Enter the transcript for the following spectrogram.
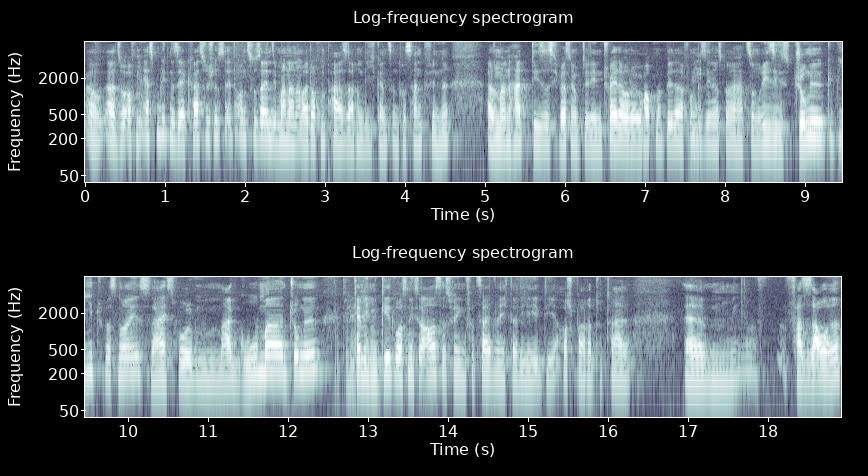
also auf den ersten Blick ein sehr klassisches Add-on zu sein. Sie machen dann aber doch ein paar Sachen, die ich ganz interessant finde. Also man hat dieses, ich weiß nicht, ob du den Trailer oder überhaupt mal Bilder davon Nee. gesehen hast, man hat so ein riesiges Dschungelgebiet, was Neues. Das heißt wohl Maguma-Dschungel. Kenne ich mit Guild Wars nicht so aus, deswegen verzeiht, wenn ich da die, die Aussprache total ähm, versaue.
